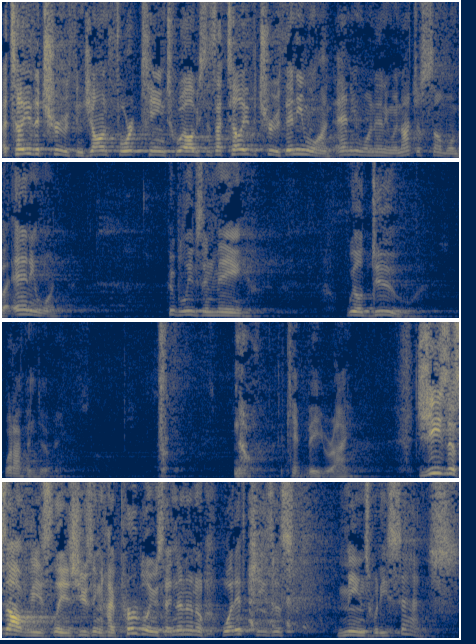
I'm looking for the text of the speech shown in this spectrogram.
I tell you the truth in John 14, 12. He says, I tell you the truth. Anyone, anyone, anyone, not just someone, but anyone who believes in me will do what I've been doing. no, it can't be, right? Jesus obviously is using hyperbole and say, no, no, no. What if Jesus means what he says?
